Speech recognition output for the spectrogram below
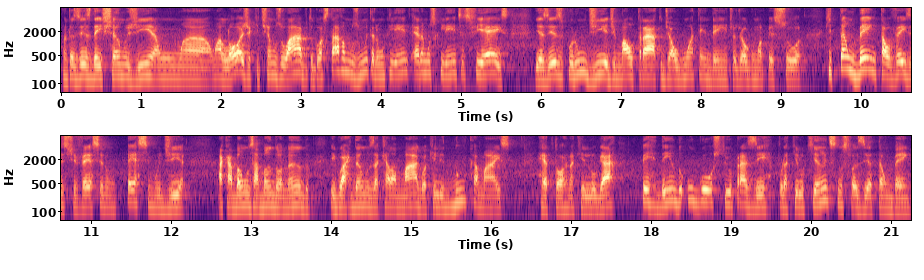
Quantas vezes deixamos de ir a uma, uma loja que tínhamos o hábito, gostávamos muito, éramos, cliente, éramos clientes fiéis, e às vezes por um dia de maltrato de algum atendente ou de alguma pessoa que também talvez estivesse num péssimo dia, acabamos abandonando e guardamos aquela mágoa que ele nunca mais retorna àquele lugar, perdendo o gosto e o prazer por aquilo que antes nos fazia tão bem.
